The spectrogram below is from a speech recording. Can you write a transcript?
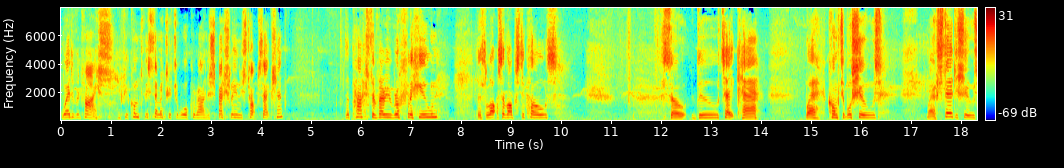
Word of advice, if you come to this cemetery to walk around, especially in this top section, the paths are very roughly hewn, there's lots of obstacles, so do take care wear comfortable shoes wear sturdy shoes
